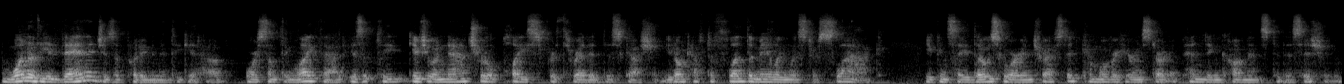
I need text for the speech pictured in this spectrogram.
One of the advantages of putting them into GitHub or something like that is it gives you a natural place for threaded discussion. You don't have to flood the mailing list or Slack. You can say those who are interested come over here and start appending comments to this issue.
